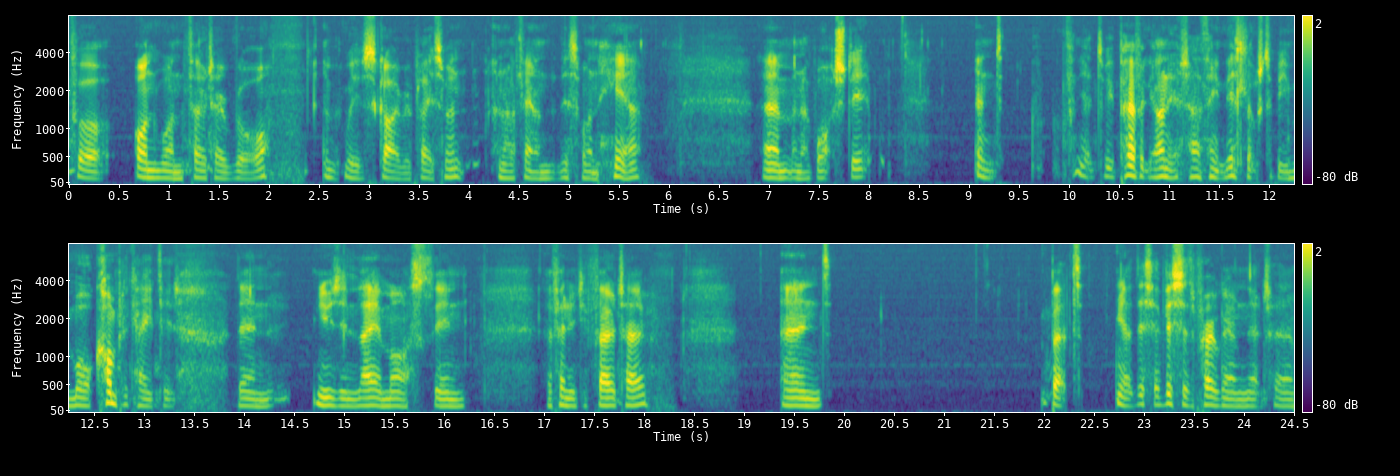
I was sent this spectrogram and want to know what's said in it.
for On1 Photo Raw um, with sky replacement and I found this one here um, and I've watched it and to be perfectly honest I think this looks to be more complicated than using layer masks in Affinity Photo. And but you know this this is the program that uh,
